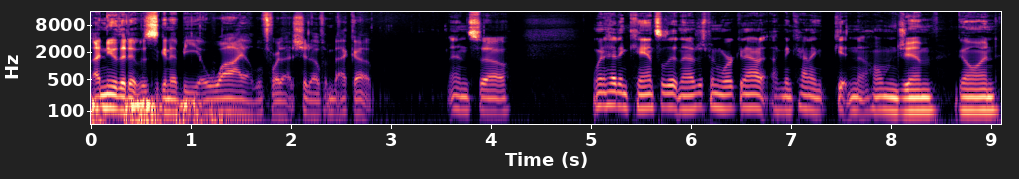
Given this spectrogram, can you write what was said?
I knew that it was gonna be a while before that shit opened back up, and so went ahead and canceled it. And I've just been working out. I've been kind of getting a home gym going.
